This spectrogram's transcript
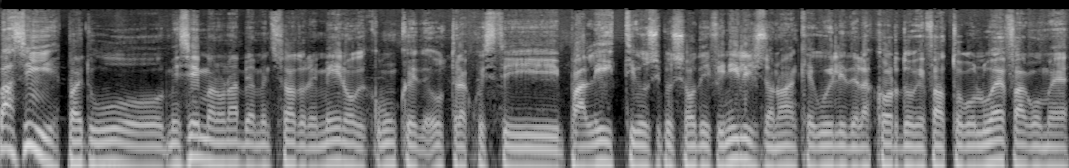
Ma sì, poi tu mi sembra non abbia menzionato nemmeno che comunque oltre a questi paletti così possiamo definirli ci sono anche quelli dell'accordo che hai fatto con l'UEFA come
